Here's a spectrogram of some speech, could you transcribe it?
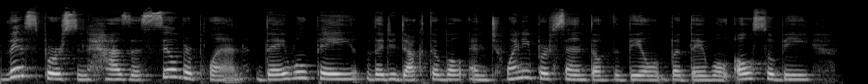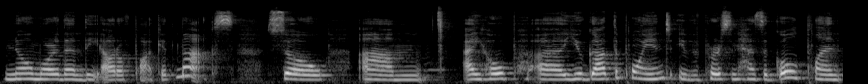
This person has a silver plan. They will pay the deductible and 20% of the bill, but they will also be no more than the out of pocket max. So, um, I hope uh, you got the point. If the person has a gold plan,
